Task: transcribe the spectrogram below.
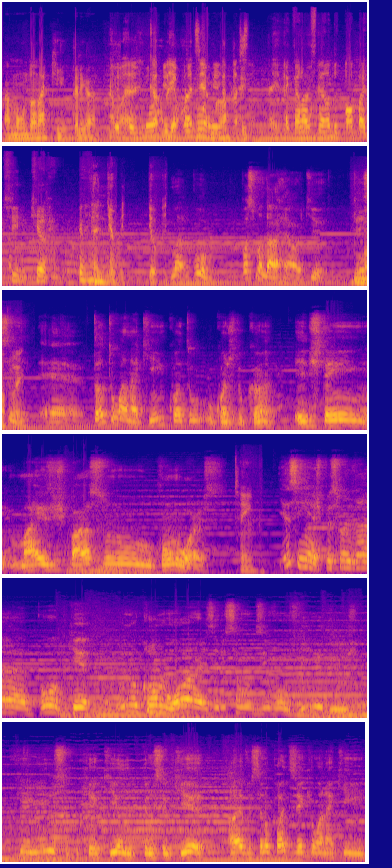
a, mão do Anakin, tá ligado? Não, Depois é, acabei depois quase morre. Aí Aquela cena do Palpatine, kill him. Kill É, him. deu it, deu it. Mas, pô, posso mandar a real aqui? Que, Qual assim, é, tanto o Anakin quanto o Conde do Khan, eles têm mais espaço no Clone Wars. Sim. E assim, as pessoas, ah, pô, porque no Clone Wars eles são desenvolvidos, porque isso, porque aquilo, porque não sei o quê. Ah, você não pode dizer que o Anakin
